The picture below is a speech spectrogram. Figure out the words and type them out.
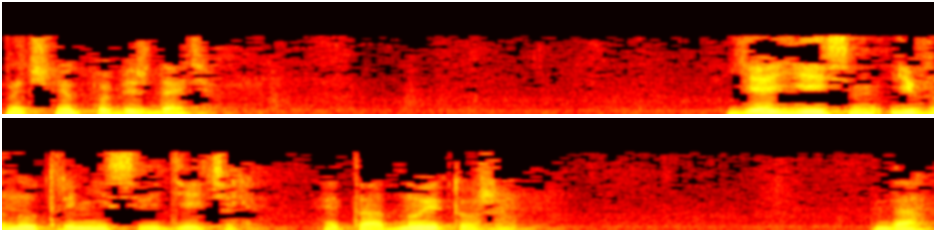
начнет побеждать. Я есть и внутренний свидетель. Это одно и то же. Да.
